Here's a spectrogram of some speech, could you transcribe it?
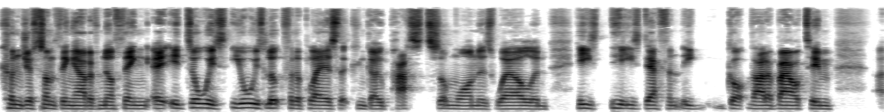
conjure something out of nothing. It's always you always look for the players that can go past someone as well, and he's he's definitely got that about him. Uh,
